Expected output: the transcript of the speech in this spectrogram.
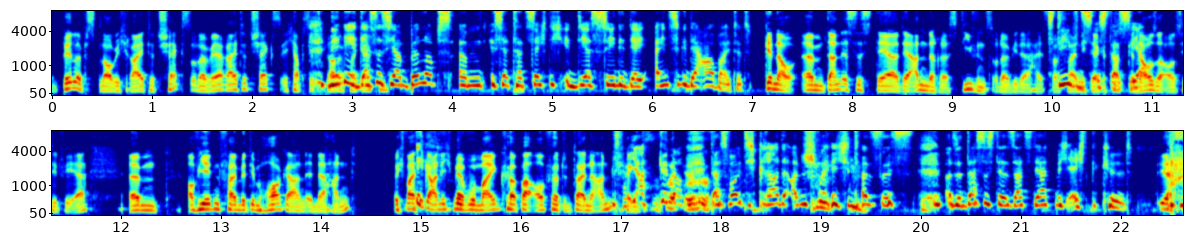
Billups, glaube ich, reitet Checks oder wer reitet Checks? Ich habe es jetzt gerade Nee, nee, vergessen. das ist ja Billups ähm, ist ja tatsächlich in der Szene der einzige, der arbeitet. Genau, ähm, dann ist es der der andere, Stevens oder wie der heißt Stevens wahrscheinlich, der fast genauso ja. aussieht wie er. Ähm, auf jeden Fall mit dem Horgan in der Hand. Ich weiß gar nicht mehr, wo mein Körper aufhört und deine anfängt. Ja, genau. Das wollte ich gerade ansprechen. Das ist, also das ist der Satz, der hat mich echt gekillt. Ja.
